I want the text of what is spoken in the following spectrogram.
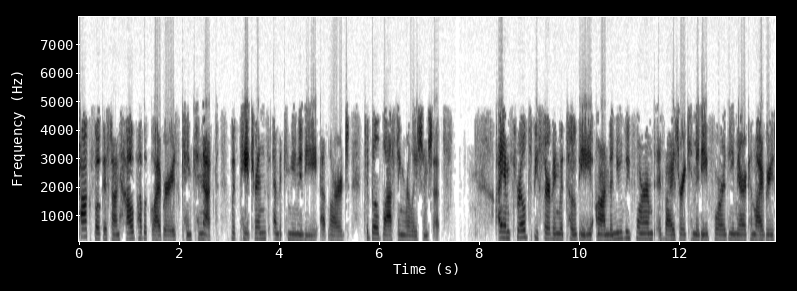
talk focused on how public libraries can connect with patrons and the community at large to build lasting relationships. I am thrilled to be serving with Toby on the newly formed advisory committee for the American Library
